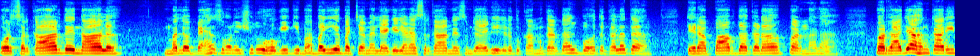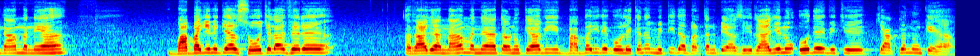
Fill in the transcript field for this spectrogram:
ਔਰ ਸਰਕਾਰ ਦੇ ਨਾਲ ਮਤਲਬ ਬਹਿਸ ਹੋਣੀ ਸ਼ੁਰੂ ਹੋ ਗਈ ਕਿ ਬਾਬਾ ਜੀ, ਇਹ ਬੱਚਾ ਮੈਂ ਲੈ ਕੇ ਜਾਣਾ। ਸਰਕਾਰ ਨੇ ਸਮਝਾਇਆ ਵੀ ਇਹ ਜਿਹੜਾ ਤੂੰ ਕੰਮ ਕਰਦਾ ਵੀ ਬਹੁਤ ਗਲਤ ਹੈ। ਤੇਰਾ ਪਾਪ ਦਾ ਕੜਾ ਭਰਨ ਵਾਲਾ। ਪਰ ਰਾਜਾ ਹੰਕਾਰੀ ਨਾ ਮੰਨਿਆ। ਬਾਬਾ ਜੀ ਨੇ ਕਿਹਾ, ਸੋਚ ਲੈ ਫਿਰ। ਰਾਜਾ ਨਾ ਮੰਨਿਆ ਤਾਂ ਉਹਨੂੰ ਕਿਹਾ ਵੀ ਬਾਬਾ ਜੀ ਦੇ ਕੋਲ ਇੱਕ ਨਾ ਮਿੱਟੀ ਦਾ ਬਰਤਨ ਪਿਆ ਸੀ। ਰਾਜੇ ਨੂੰ ਉਹਦੇ ਵਿੱਚ ਚੱਕਣ ਨੂੰ ਕਿਹਾ।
